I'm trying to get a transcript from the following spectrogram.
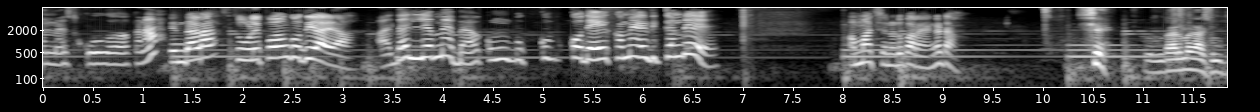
അമ്മ സ്കൂളിൽ തുറക്കണേ എന്താടാ? സ്കൂളിൽ പോകാൻ കൊതിയായ? അതല്ലമ്മേ ബാക്കും ബുക്കും കൊതയൊക്കെ മേടിക്കണ്ടേ? അമ്മ അച്ഛനോട് പറയാം കേട്ടാ. ഉണ്ടായിരുന്ന കാശും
